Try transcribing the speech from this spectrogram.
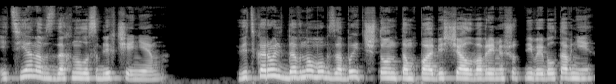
и Тьяна вздохнула с облегчением. Ведь король давно мог забыть, что он там пообещал во время шутливой болтовни.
